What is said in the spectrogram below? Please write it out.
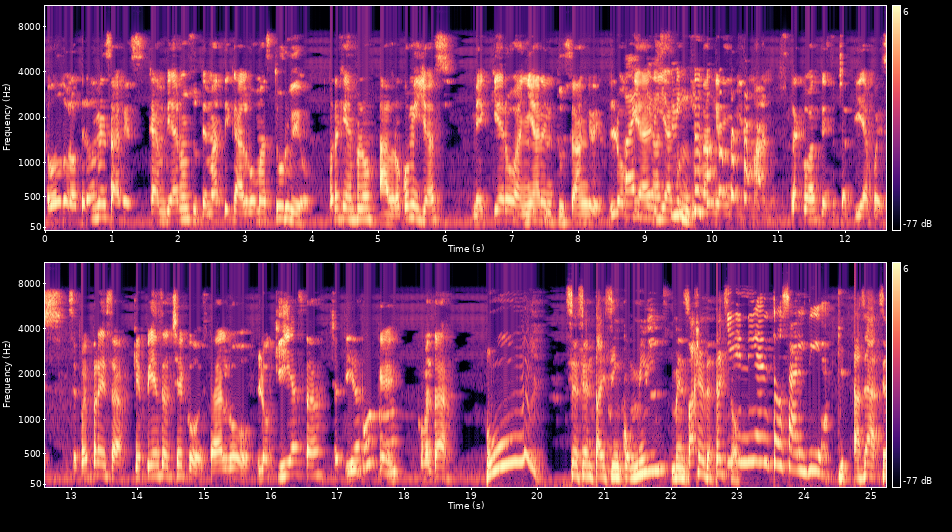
Todos los de los mensajes cambiaron su temática a algo más turbio. Por ejemplo, abro comillas, me quiero bañar en tu sangre, lo Ay, que Dios haría con mío. tu sangre en mis manos. La cosa es que esta chatilla pues se fue presa. ¿Qué piensas, Checo? ¿Está algo loquilla esta chatilla? ¿Qué? Comenta. Uy, 65 mil mensajes de texto. 500 al día. O sea, se-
